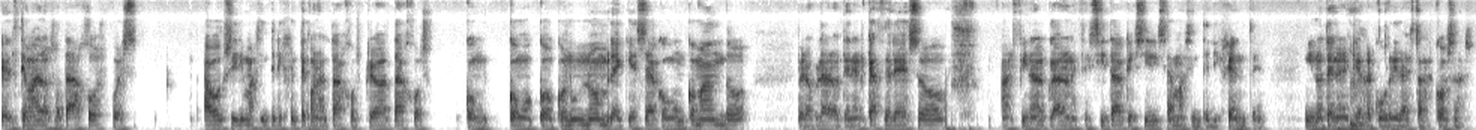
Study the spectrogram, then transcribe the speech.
el tema de los atajos, pues hago Siri más inteligente con atajos, creo atajos con, como, con, un nombre que sea como un comando pero claro, tener que hacer eso, al final, claro, necesita que sí sea más inteligente y no tener que mm. recurrir a estas cosas.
